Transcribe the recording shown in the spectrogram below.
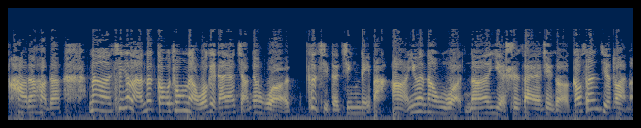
好的，好的。那新西兰的高中呢，我给大家讲讲我自己的经历吧。啊，因为呢，我呢也是在这个高三阶段呢。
